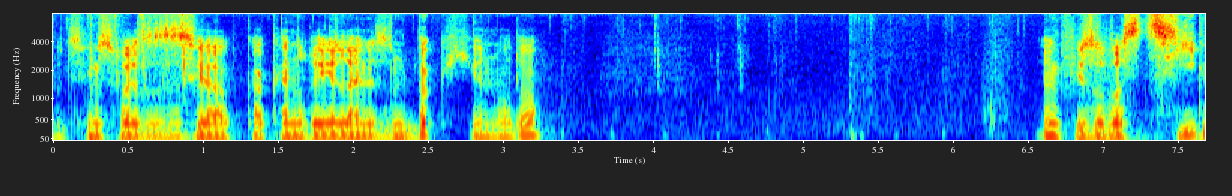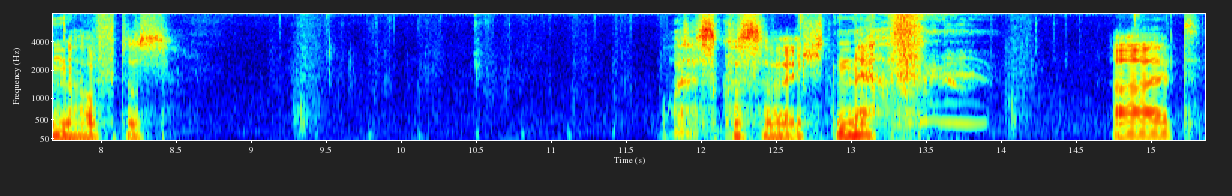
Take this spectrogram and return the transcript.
Beziehungsweise es ist ja gar kein Rehlein, es ist ein Böckchen, oder? Irgendwie sowas Ziegenhaftes. Boah, das kostet aber echt einen Nerv. halt.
